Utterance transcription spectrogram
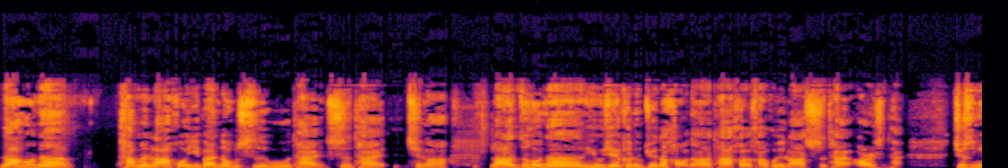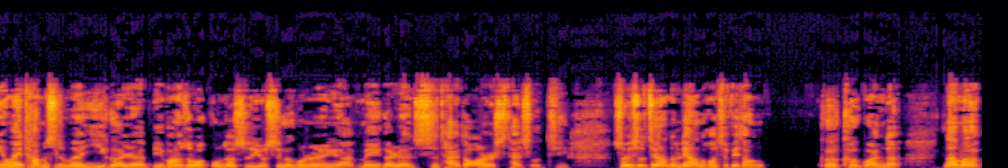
然后呢？他们拿货一般都是五台、十台去拿，拿了之后呢，有些可能觉得好的啊，他还还会拿十台、二十台，就是因为他们是什么？一个人，比方说工作室有十个工作人员，每个人十台到二十台手机，所以说这样的量的话是非常呃可观的。那么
